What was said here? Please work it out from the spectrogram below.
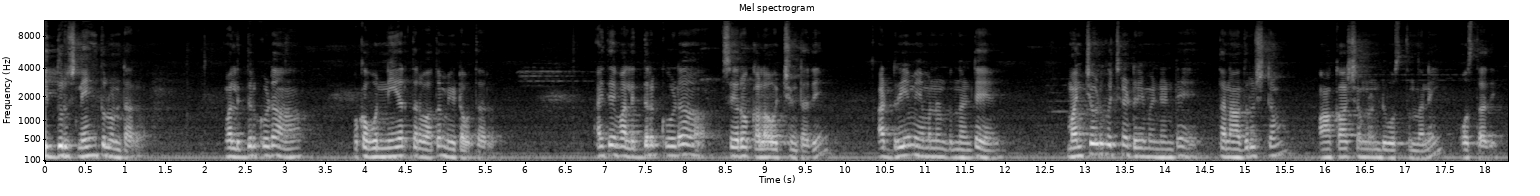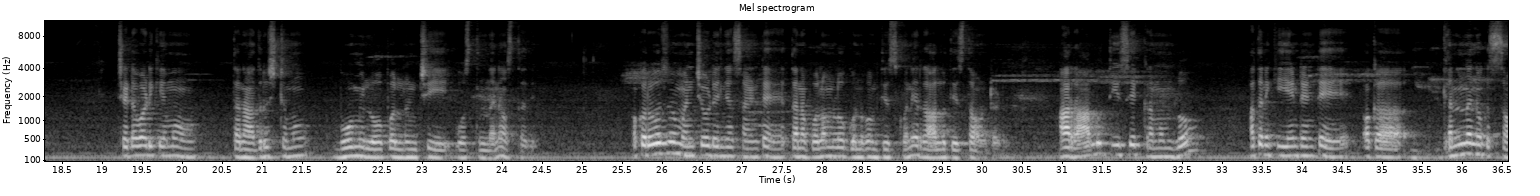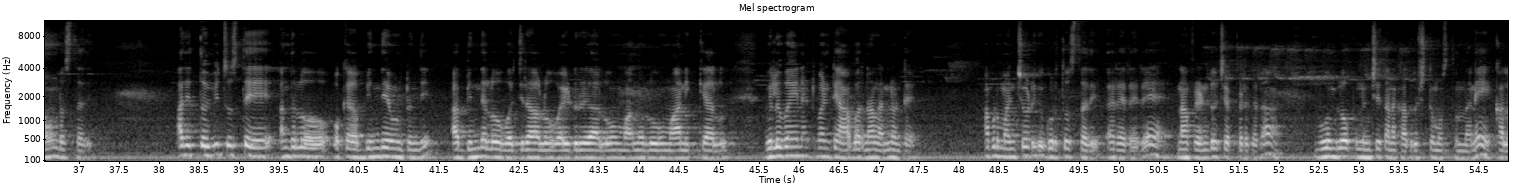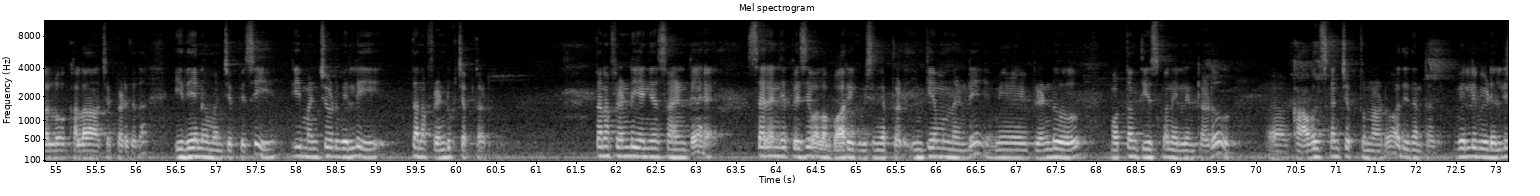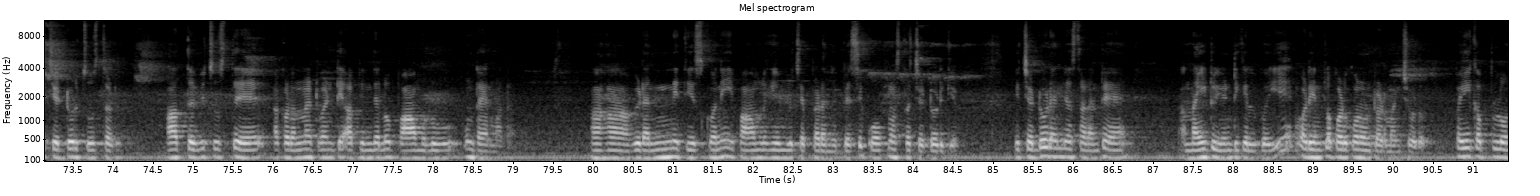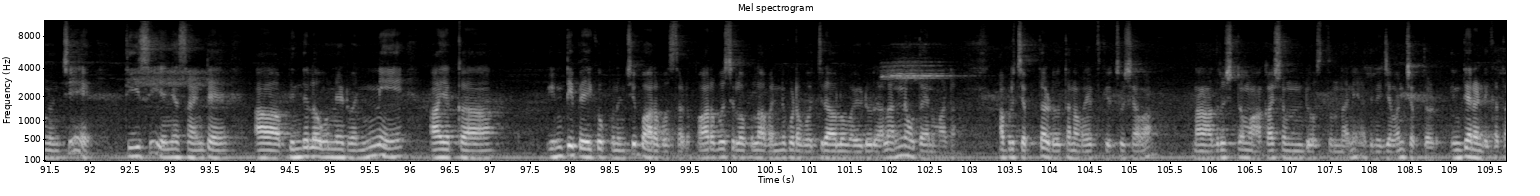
ఇద్దరు స్నేహితులు ఉంటారు వాళ్ళిద్దరు కూడా ఒక వన్ ఇయర్ తర్వాత మీట్ అవుతారు. అయితే వాళ్ళిద్దరికి కూడా సేరో కళ వచ్చి ఉంటుంది ఆ డ్రీమ్ ఏమని ఉంటుందంటే మంచోడికి వచ్చిన డ్రీమ్ ఏంటంటే తన అదృష్టం ఆకాశం నుండి వస్తుందని వస్తుంది. చెడ్డవాడికేమో తన అదృష్టము భూమి లోపల నుంచి వస్తుందని వస్తుంది. ఒకరోజు మంచోడు ఏం చేస్తాడంటే తన పొలంలో గుణపం తీసుకొని రాళ్ళు తీస్తూ ఉంటాడు. ఆ రాళ్ళు తీసే క్రమంలో అతనికి ఏంటంటే ఒక గన్ అని ఒక సౌండ్ వస్తుంది. అది తవ్వి చూస్తే అందులో ఒక బిందె ఉంటుంది. ఆ బిందెలో వజ్రాలు వైడూర్యాలు మనులు మాణిక్యాలు విలువైనటువంటి ఆభరణాలు అన్నీ ఉంటాయి. అప్పుడు మంచోడికి గుర్తొస్తుంది. అరే రే రే నా ఫ్రెండ్ చెప్పాడు కదా భూమిలోపు నుంచి తనకు అదృష్టం వస్తుందని కళలో కళ చెప్పాడు కదా ఇదేనమని చెప్పేసి ఈ మంచోడు వెళ్ళి తన ఫ్రెండ్కి చెప్తాడు. తన ఫ్రెండ్ ఏం చేస్తాడంటే సరే అని చెప్పేసి వాళ్ళ భార్యకి విషయం చెప్తాడు. ఇంకేముందండి మీ ఫ్రెండ్ మొత్తం తీసుకొని వెళ్ళింటాడు ఆ, చెప్తున్నాడు అది ఇది అంటాడు. వెళ్ళి వీడెళ్ళి చెడ్డోడు చూస్తాడు. ఆ తవ్వి చూస్తే అక్కడ ఉన్నటువంటి ఆ బిందెలో పాములు ఉంటాయన్నమాట. ఆహా వీడన్నీ తీసుకొని ఈ పాములు గీములు చెప్పాడని చెప్పేసి కోపం వస్తుంది చెడ్డోడికి. ఈ చెడ్డోడు ఏం చేస్తాడంటే నైట్ ఇంటికి వెళ్ళిపోయి వాడు ఇంట్లో పడుకొని ఉంటాడు మంచోడు. పై కప్పులో నుంచి తీసి ఏం చేస్తాడంటే ఆ బిందెలో ఉండేటివన్నీ ఆ యొక్క ఇంటి పైకప్పు నుంచి పారబోస్తాడు. పారబోసే లోపల అవన్నీ కూడా వజ్రాలు వైడూరాలు అన్నీ అవుతాయన్నమాట. అప్పుడు చెప్తాడు తన వైఫ్కి చూసావా నా అదృష్టం ఆకాశం నుండి వస్తుందని అది నిజమని చెప్తాడు. ఇంతేనండి కథ.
